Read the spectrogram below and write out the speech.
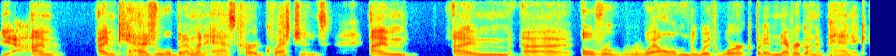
Yeah. I'm I'm casual, but I'm going to ask hard questions. I'm I'm uh, overwhelmed with work, but I'm never going to panic.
